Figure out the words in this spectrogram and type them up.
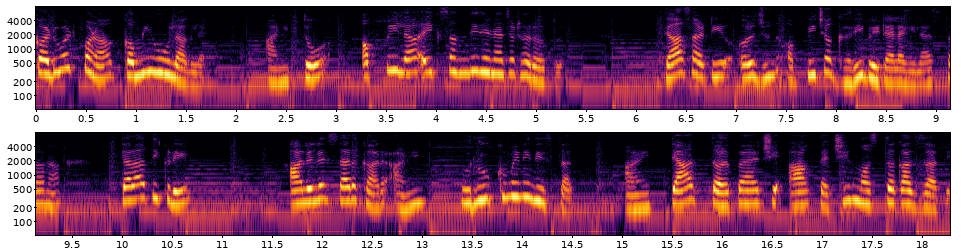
कडवटपणा कमी होऊ लागलाय आणि तो अप्पीला एक संधी देण्याचं ठरवतोय. त्यासाठी अर्जुन अप्पीच्या घरी भेटायला गेला असताना त्याला तिकडे आलेले सरकार आणि रुक्मिणी दिसतात आणि त्या तळपायाची आग त्याची मस्तकात जाते.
